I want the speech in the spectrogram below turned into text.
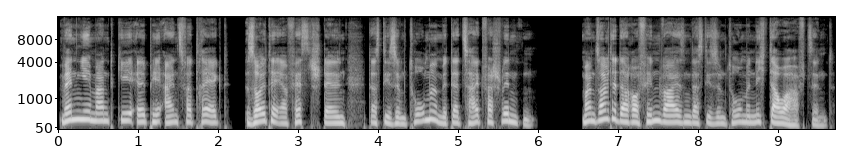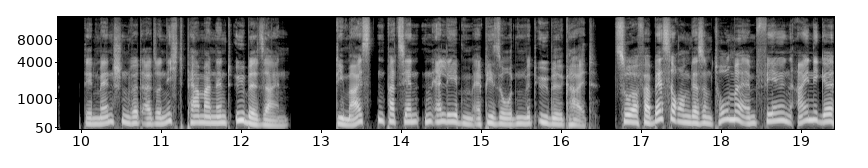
Wenn jemand GLP1 verträgt, sollte er feststellen, dass die Symptome mit der Zeit verschwinden. Man sollte darauf hinweisen, dass die Symptome nicht dauerhaft sind. Den Menschen wird also nicht permanent übel sein. Die meisten Patienten erleben Episoden mit Übelkeit. Zur Verbesserung der Symptome empfehlen einige,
